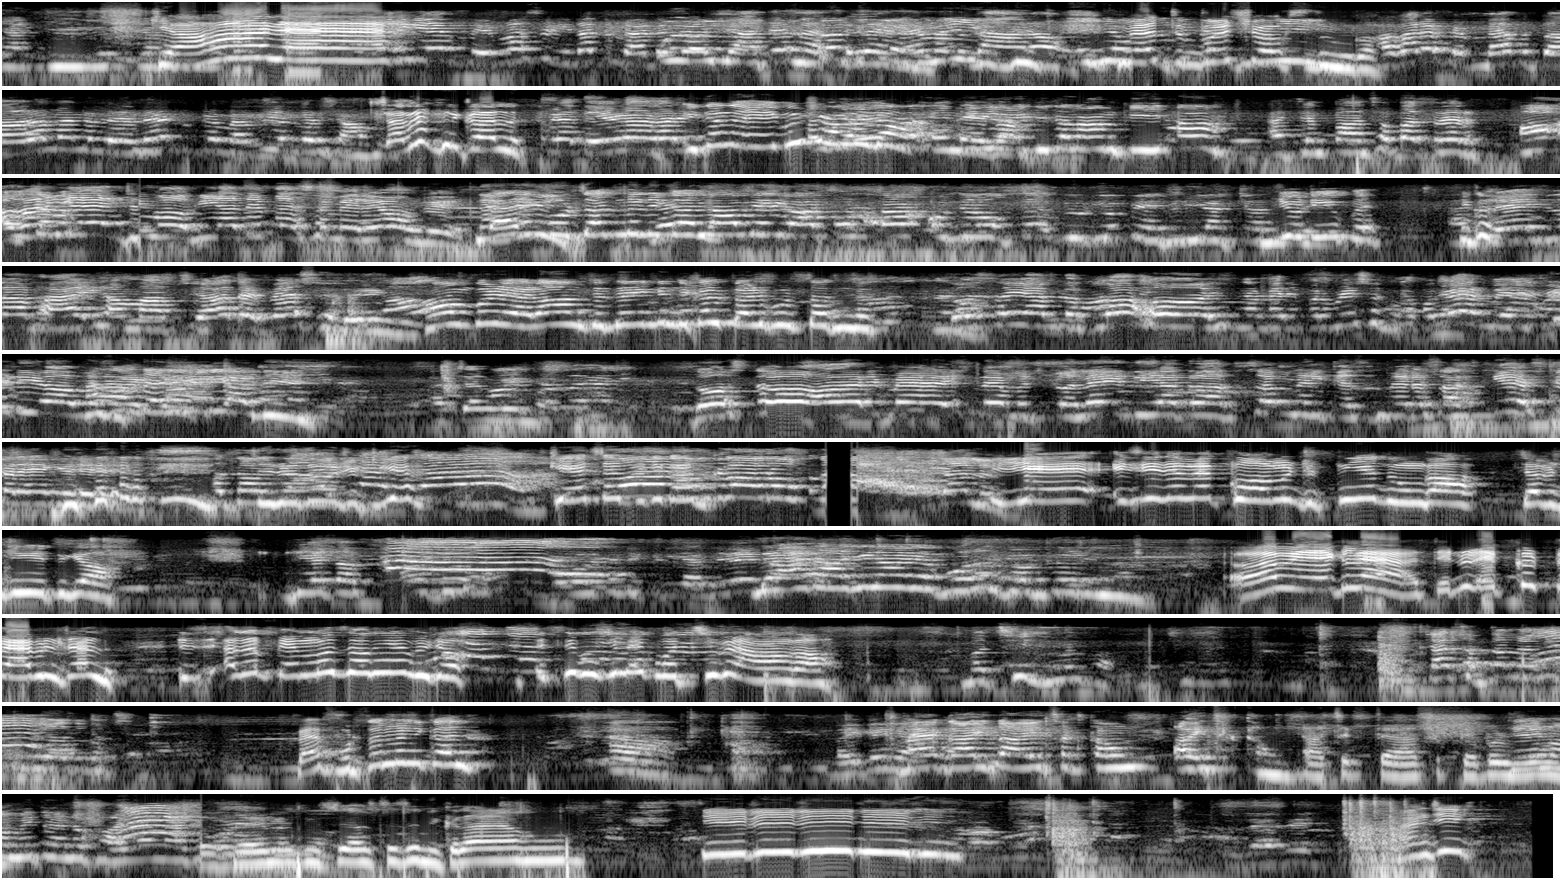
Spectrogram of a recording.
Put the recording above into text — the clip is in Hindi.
क्या हाल है? मैं तुम्हें शौक से दूँगा। चले निकल। इधर एक भी शौक मिला का नाम की हाँ अच्छा पाँच सौ बहत्तर। हाँ, अगर ये जिम हो गया तो पैसे मेरे होंगे। पहली फुर्सत में निकल। वीडियो भेज रही है अच्छा यूट्यूब पे। भेजना भाई हम आपसे आधे पैसे लेंगे। हम बड़े आराम से देंगे। निकल पहली फुर्सत में। दोस्तों आप लोग लो हो इसने मेरी परमिशन के बगैर मेरी वीडियो अच्छा नहीं। दोस्तों और मैं इसने मुझको नहीं दिया तो आप सब मिलकर मेरे साथ केस करेंगे। चलो। तो ये इसी से मैं कौमी छुट्टियाँ दूँगा जब जीत गया। ये तो अब एक ले। तेरे एक कर पैबल चल। इस अगर फ़ेमस हो गया वीडियो इसकी खुशी में एक मच्छी बनाऊँगा। मच्छी में खा, में। चल सब तो मैं भी दुनिया की मैं फुर्सत में निकल। भाई कहीं मैं गाइस आ ही सकता हूँ। आ सकता हूँ। आ सकते हैं आ सकते पर ये मम्मी तो इन्हें मैं दूसरे रास्ते से निकल आया हूँ। हाँ जी।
